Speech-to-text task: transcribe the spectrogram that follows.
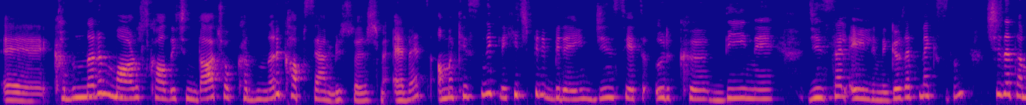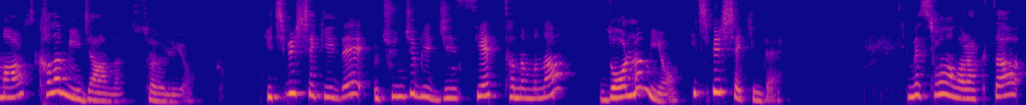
e, kadınların maruz kaldığı için daha çok kadınları kapsayan bir sözleşme evet ama kesinlikle hiçbir bireyin cinsiyeti, ırkı, dini, cinsel eğilimi gözetmeksizin şiddete maruz kalamayacağını söylüyor. Hiçbir şekilde üçüncü bir cinsiyet tanımına zorlamıyor. Hiçbir şekilde. Ve son olarak da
